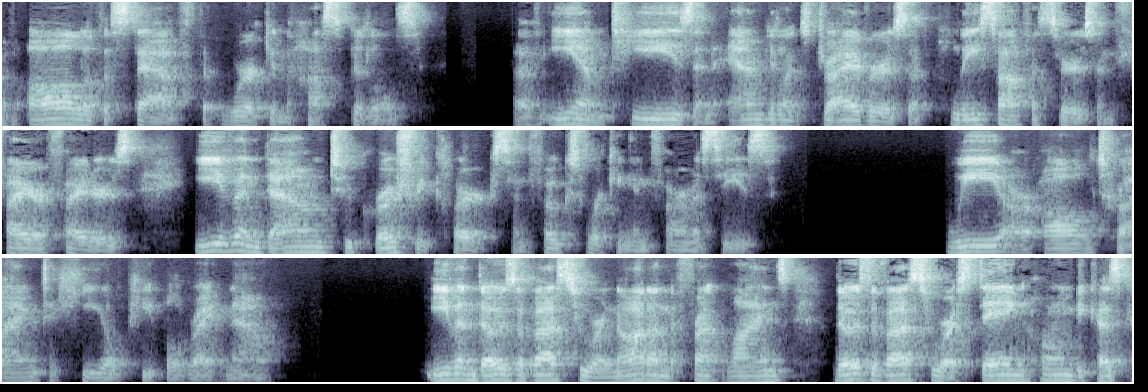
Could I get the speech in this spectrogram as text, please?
of all of the staff that work in the hospitals, of EMTs and ambulance drivers, of police officers and firefighters, even down to grocery clerks and folks working in pharmacies. We are all trying to heal people right now even those of us who are not on the front lines, those of us who are staying home because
